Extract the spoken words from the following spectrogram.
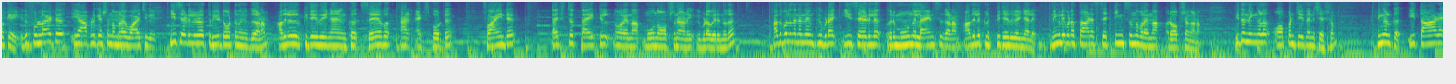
ഓക്കെ ഇത് ഫുള്ളായിട്ട് ഈ ആപ്ലിക്കേഷൻ നമ്മളെ വായിച്ചു ഈ സൈഡിൽ ഒരു ത്രീ ഡോട്ട് നിങ്ങൾക്ക് കാണാം. അതിൽ ക്ലിക്ക് ചെയ്ത് കഴിഞ്ഞാൽ നിങ്ങൾക്ക് save and export find text title എന്ന് പറയുന്ന മൂന്ന് ഓപ്ഷനാണ് ഇവിടെ വരുന്നത്. അതുപോലെ തന്നെ നിങ്ങൾക്ക് ഇവിടെ ഈ സൈഡിൽ ഒരു മൂന്ന് ലൈൻസ് കാണാം. അതിൽ ക്ലിക്ക് ചെയ്ത് കഴിഞ്ഞാൽ നിങ്ങൾ ഇവിടെ താഴെ സെറ്റിംഗ്സ് എന്ന് പറയുന്ന ഒരു ഓപ്ഷൻ കാണാം. ഇത് നിങ്ങൾ ഓപ്പൺ ചെയ്തതിന് ശേഷം നിങ്ങൾക്ക് ഈ താഴെ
